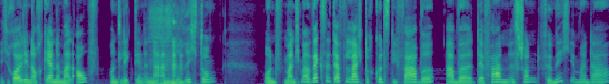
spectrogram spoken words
Ich roll den auch gerne mal auf und leg den in eine andere Richtung. Und manchmal wechselt er vielleicht doch kurz die Farbe, aber der Faden ist schon für mich immer da,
